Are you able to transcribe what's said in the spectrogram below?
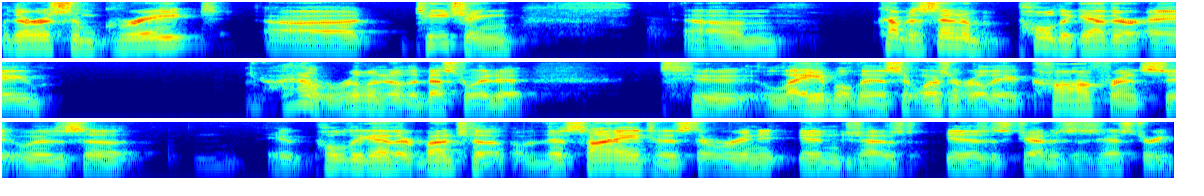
there is some great uh, teaching. Um, Compass pulled together a I don't really know the best way to to label this. It wasn't really a conference. It was uh, it pulled together a bunch of the scientists that were in, in just, is Genesis history,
